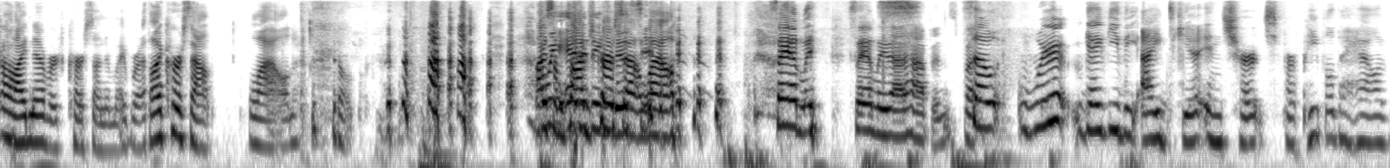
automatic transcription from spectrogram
oh, I never curse under my breath. I curse out loud. I sometimes curse out loud. Sadly sadly that happens. But. So we gave you the idea in church for people to have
